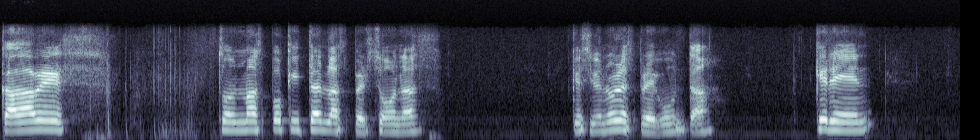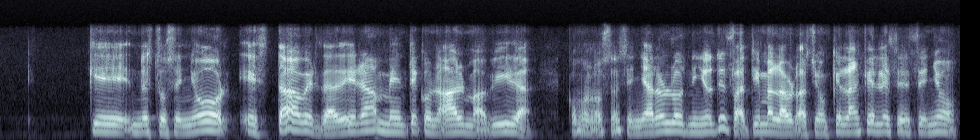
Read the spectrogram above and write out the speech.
cada vez son más poquitas las personas que si uno les pregunta, creen que nuestro Señor está verdaderamente con alma, vida, como nos enseñaron los niños de Fátima, la oración que el ángel les enseñó.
